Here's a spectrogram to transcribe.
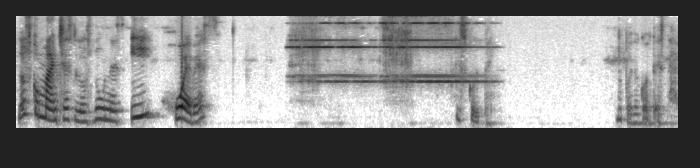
Los Comanches, los lunes y jueves. Disculpen no puedo contestar.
